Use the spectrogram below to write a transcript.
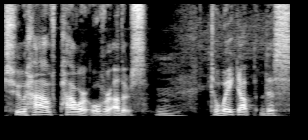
to have power over others, hmm. to wake up this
